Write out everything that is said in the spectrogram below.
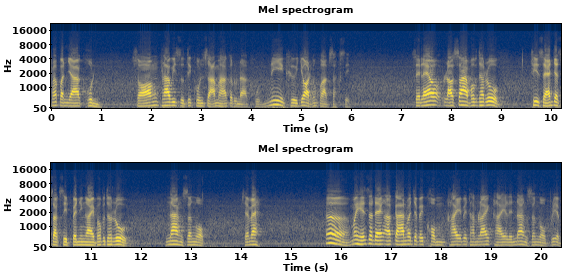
พระปัญญาคุณสองพระวิสุทธิคุณสามมหากรุณาคุณ นี่คือยอดของความศักดิ์สิทธิ์ เสร็จแล้วเราสร้างพระพุทธรูปที่แสนจะศักดิ์สิทธิ์เป็นยังไง พระพุทธรูปนั่งสงบใช่ไหม เออ ไม่เห็นแสดงอาการว่าจะไปข่มใครไปทำร้ายใครเลยนั่งสงบเรียบ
